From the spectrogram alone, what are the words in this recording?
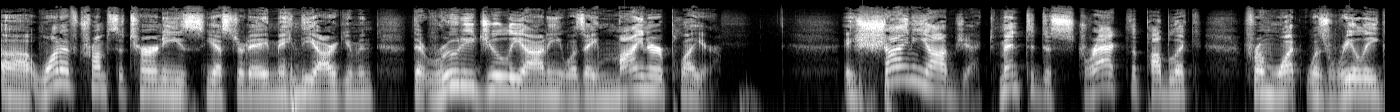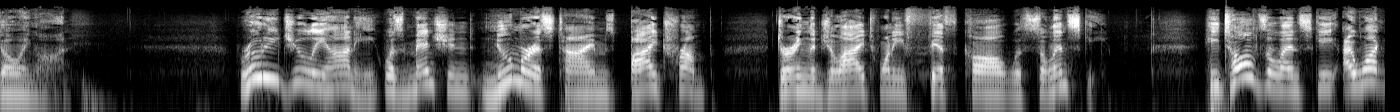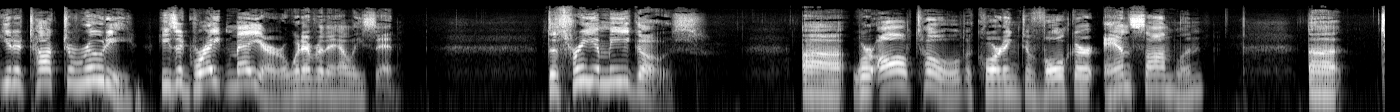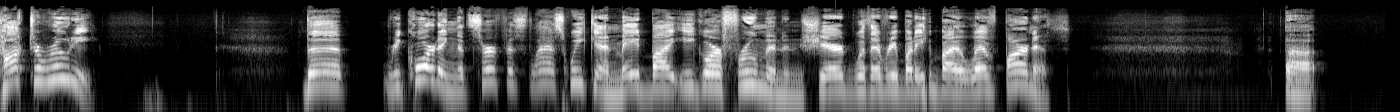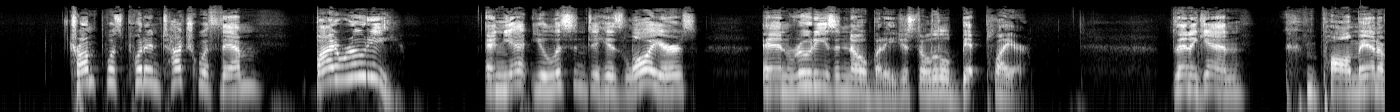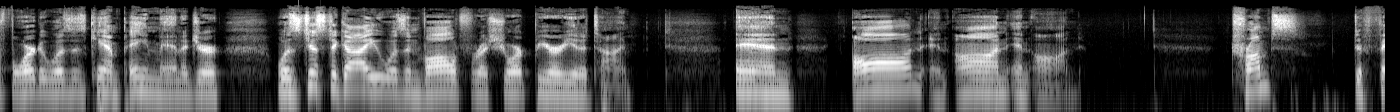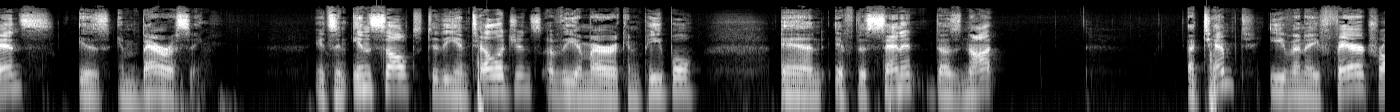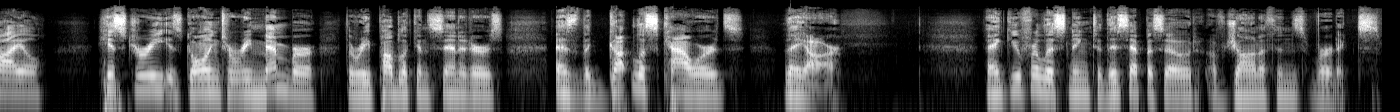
uh, one of Trump's attorneys yesterday made the argument that Rudy Giuliani was a minor player, a shiny object meant to distract the public from what was really going on. Rudy Giuliani was mentioned numerous times by Trump during the July 25th call with Zelensky. He told Zelensky, I want you to talk to Rudy. He's a great mayor, or whatever the hell he said. The three amigos uh, were all told, according to Volker and Sondland, uh, talk to Rudy. The recording that surfaced last weekend, made by Igor Fruman and shared with everybody by Lev Parnas. Uh, Trump was put in touch with them by Rudy. And yet you listen to his lawyers, and Rudy's a nobody, just a little bit player. Then again, Paul Manafort, who was his campaign manager, was just a guy who was involved for a short period of time. And on and on and on. Trump's defense is embarrassing. It's an insult to the intelligence of the American people. And if the Senate does not attempt even a fair trial, history is going to remember the Republican senators as the gutless cowards they are. Thank you for listening to this episode of Jonathan's Verdicts.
